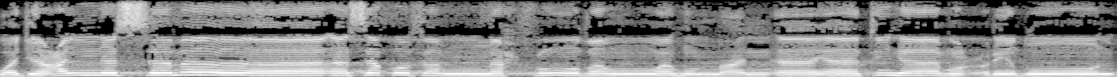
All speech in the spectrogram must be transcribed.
وجعلنا السماء سقفا محفوظا وهم عن آياتها معرضون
